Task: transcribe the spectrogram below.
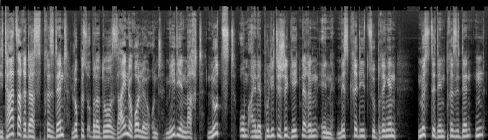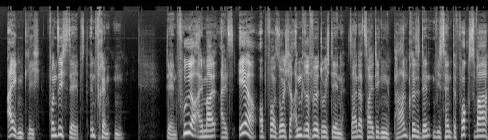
Die Tatsache, dass Präsident López Obrador seine Rolle und Medienmacht nutzt, um eine politische Gegnerin in Misskredit zu bringen, müsste den Präsidenten eigentlich von sich selbst entfremden. Denn früher einmal, als er Opfer solcher Angriffe durch den seinerzeitigen Pan-Präsidenten Vicente Fox war,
